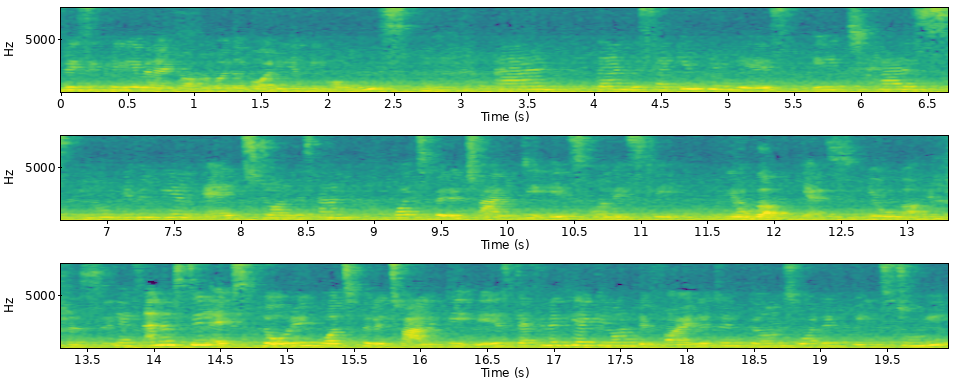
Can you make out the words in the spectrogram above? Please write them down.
Physically, when I talk about the body and the organs. And then the second thing is, it has you know given me an edge to understand what spirituality is. Honestly, Yoga. Yes, yoga. Interesting. Yes, and I'm still exploring what spirituality is. Definitely, I cannot define it in terms what it means to me,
